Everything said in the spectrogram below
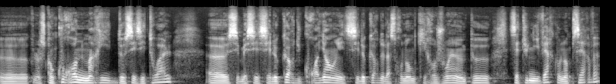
euh, lorsqu'on couronne Marie de ses étoiles, euh, c'est le cœur du croyant et c'est le cœur de l'astronome qui rejoint un peu cet univers qu'on observe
